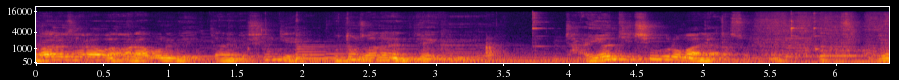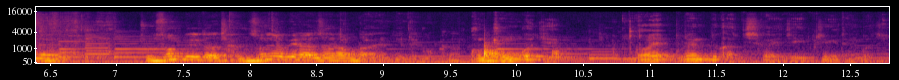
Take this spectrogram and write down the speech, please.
저라는 사람을 알아보는 게 있다는 게 신기해요. 보통 저는 이제 그 자이언티 친구로 많이 알았었는데 이제는 조선빌더 장성엽이라는 사람으로 알게 되니까 그럼 좋은 거지. 너의 브랜드 가치가 이제 입증이 된 거지.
